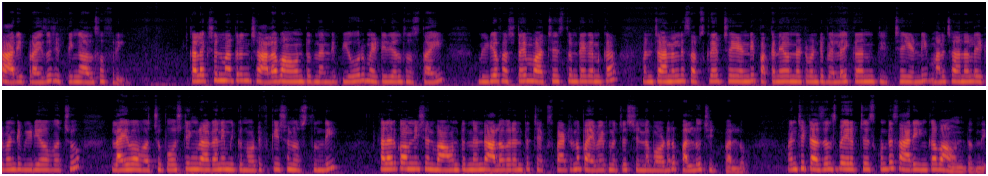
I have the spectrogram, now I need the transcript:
Sari price. Shipping also free. Collection మాత్రం చాలా బాగుంటుందండి. ప్యూర్ మెటీరియల్స్ వస్తాయి. వీడియో ఫస్ట్ టైం వాచ్ చేస్తుంటే కనుక మన ఛానల్ని సబ్స్క్రైబ్ చేయండి. పక్కనే ఉన్నటువంటి బెల్ ఐకాన్ క్లిక్ చేయండి. మన ఛానల్లో ఎటువంటి వీడియో అవ్వచ్చు లైవ్ అవ్వచ్చు పోస్టింగ్ రాగానే మీకు నోటిఫికేషన్ వస్తుంది. కలర్ కాంబినేషన్ బాగుంటుందండి. ఆల్ ఓవర్ అంతా చెక్స్ ప్యాటర్న్ పై వైపున వచ్చేసి చిన్న బార్డర్ పళ్ళు చిట్ పళ్ళు. మంచి టజల్స్ బైరప్ చేసుకుంటే శారీ ఇంకా బాగుంటుంది.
